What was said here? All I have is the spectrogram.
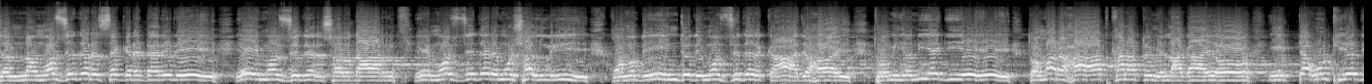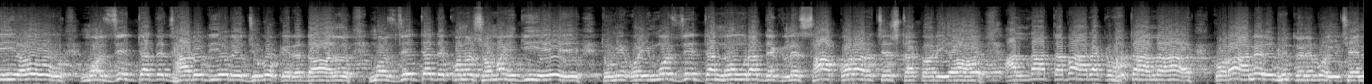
জন্য মসজিদের সেক্রেটারি রে, এই মসজিদের সর্দার, এই মসজিদের মুসাল্লি, কোনদিন যদি মসজিদের কাজ হয়, তুমিও নিয়ে গিয়ে তোমার হাতখানা তুমি লাগায় ইটটা উঠিয়ে দিও, মসজিদটাতে ঝাড়ু দিও রে যুবকের দল, মসজিদটাতে কোনো সময় গিয়ে তুমি ওই মসজিদটা নোংরা দেখলে সাফ করার চেষ্টা করিও। আল্লাহ তাবারাক তাআলা কোরআনের ভিতরে বলছেন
